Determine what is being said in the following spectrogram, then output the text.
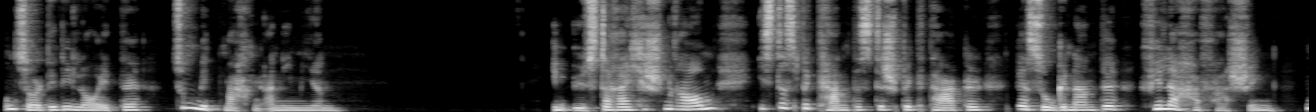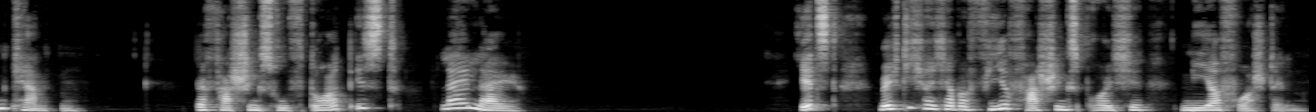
und sollte die Leute zum Mitmachen animieren. Im österreichischen Raum ist das bekannteste Spektakel der sogenannte Villacher Fasching in Kärnten. Der Faschingsruf dort ist Lei Lei. Jetzt möchte ich euch aber vier Faschingsbräuche näher vorstellen.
